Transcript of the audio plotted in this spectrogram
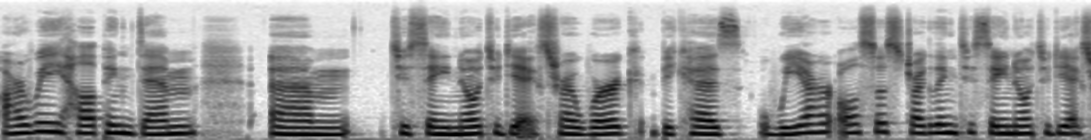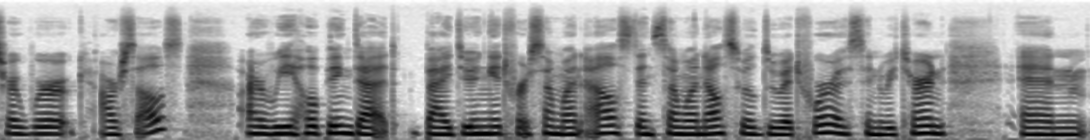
are we helping them? Um, to say no to the extra work because we are also struggling to say no to the extra work ourselves? Are we hoping that by doing it for someone else, then someone else will do it for us in return? And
